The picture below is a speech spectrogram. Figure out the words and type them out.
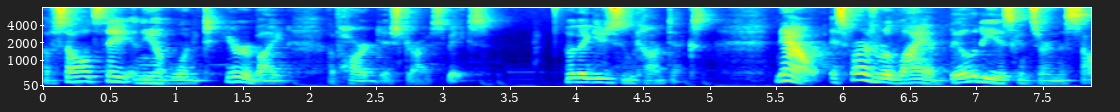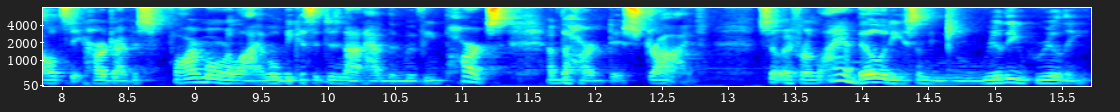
of solid state and you have one terabyte of hard disk drive space. So that gives you some context. Now, as far as reliability is concerned, the solid state hard drive is far more reliable because it does not have the moving parts of the hard disk drive. So if reliability is something you really, really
